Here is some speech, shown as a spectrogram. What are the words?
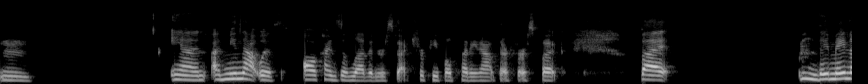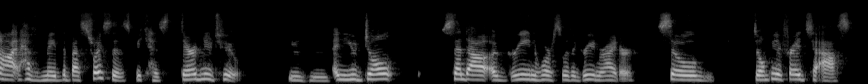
Mm. and i mean that with all kinds of love and respect for people putting out their first book but they may not have made the best choices because they're new too Mm-hmm. and you don't send out a green horse with a green rider so don't be afraid to ask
